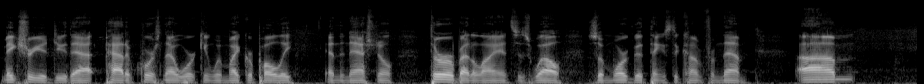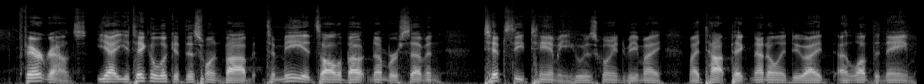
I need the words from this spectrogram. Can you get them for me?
make sure you do that. Pat, of course, now working with Mike Repole and the National Thoroughbred Alliance as well, so more good things to come from them. Um, fairgrounds. Yeah, you take a look at this one, Bob. To me, it's all about number seven, Tipsy Tammy, who is going to be my, my top pick. Not only do I, I love the name,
